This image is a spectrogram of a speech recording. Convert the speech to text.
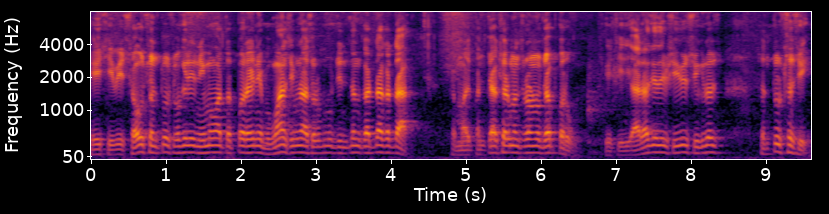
હે શિવે, સૌ સંતોષ વગેરે નિયમોમાં તત્પર રહીને ભગવાન શિવના સ્વરૂપનું ચિંતન કરતાં કરતાં તમારી પંચાક્ષર મંત્રનો જપ કરો. તેથી આરાધ્ય દેવ શિવ શીઘ્ર સંતુષ્ટ થશે.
